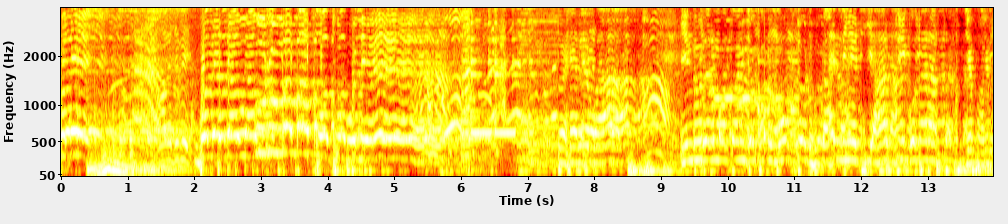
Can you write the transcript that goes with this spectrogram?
বলে বলে বাবা বলে। তো ইন্দুরের মতন যখন মুখটা ঢুকায় নিয়েছি, আর তুই কোথায় রাস্তা খুঁজে পাবি?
